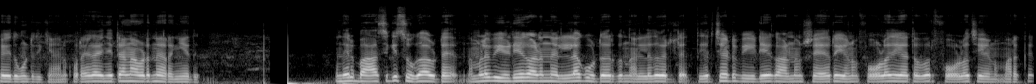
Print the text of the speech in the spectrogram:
പെയ്തുകൊണ്ടിരിക്കുകയാണ്. കുറേ കഴിഞ്ഞിട്ടാണ് അവിടെ നിന്ന് ഇറങ്ങിയത്. എന്തായാലും ബാസിക്ക് സുഖമാവട്ടെ നമ്മളെ വീഡിയോ കാണുന്ന എല്ലാ കൂട്ടുകാർക്കും നല്ലത് വരട്ടെ. തീർച്ചയായിട്ടും വീഡിയോ കാണണം ഷെയർ ചെയ്യണം ഫോളോ ചെയ്യാത്തവർ ഫോളോ ചെയ്യണം. മറക്ക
